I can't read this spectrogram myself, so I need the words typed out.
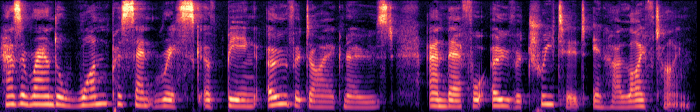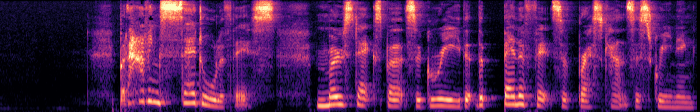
has around a 1% risk of being overdiagnosed and therefore overtreated in her lifetime. But having said all of this, most experts agree that the benefits of breast cancer screening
